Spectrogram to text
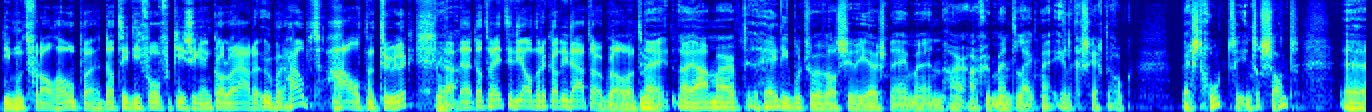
die moet vooral hopen dat hij die voorverkiezingen in Colorado überhaupt haalt natuurlijk. Ja. Uh, dat weten die andere kandidaten ook wel natuurlijk. Nee, nou ja, maar Haley moeten we wel serieus nemen. En haar argument lijkt mij eerlijk gezegd ook best goed, interessant. Uh,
